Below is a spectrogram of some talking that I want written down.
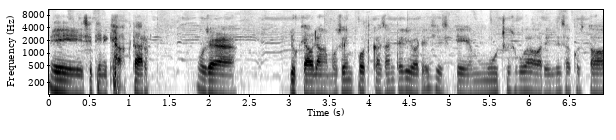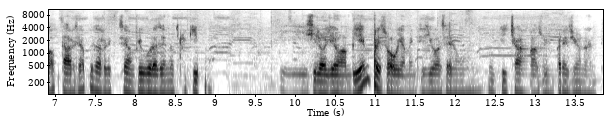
eh, se tiene que adaptar. O sea, lo que hablábamos en podcast anteriores es que muchos jugadores les ha costado adaptarse a pesar de que sean figuras en otro equipo. Y si lo llevan bien, pues obviamente sí va a ser un, un fichajazo impresionante.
